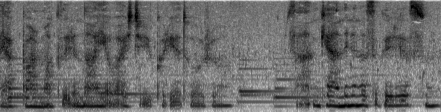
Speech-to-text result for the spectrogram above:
Ayak parmaklarından yavaşça yukarıya doğru. Sen kendini nasıl görüyorsun?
